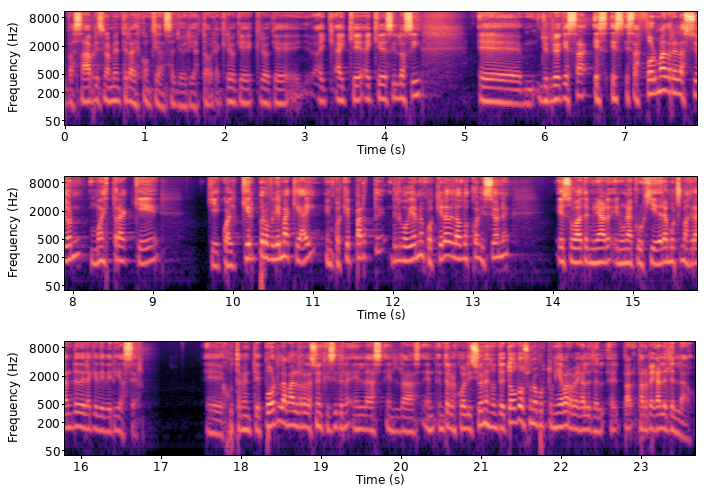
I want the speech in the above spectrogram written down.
basada principalmente en la desconfianza, yo diría hasta ahora. Creo que, creo que, hay, hay que hay que decirlo así. Eh, yo creo que esa, es, esa forma de relación muestra que, que cualquier problema que hay en cualquier parte del gobierno, en cualquiera de las dos coaliciones, eso va a terminar en una crujidera mucho más grande de la que debería ser. Eh, justamente por la mala relación que existe en las, en las, entre las coaliciones, donde todo es una oportunidad para pegarles del, eh, para, para pegarles del lado.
